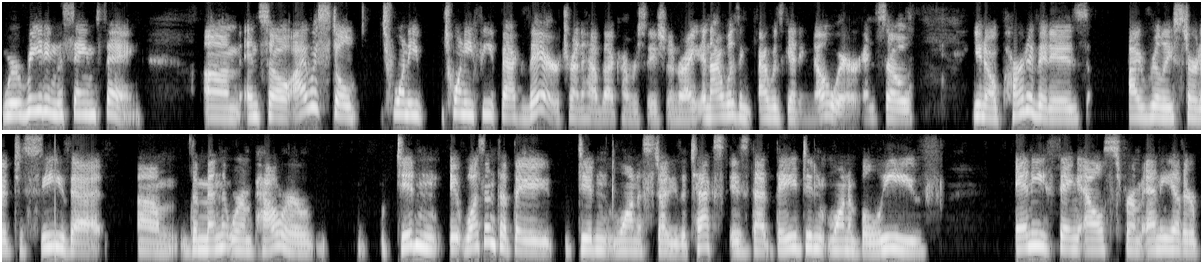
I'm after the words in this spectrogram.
we're reading the same thing. Um, and so I was still 20, 20 feet back there trying to have that conversation, right? And I wasn't, I was getting nowhere. And so, you know, part of it is I really started to see that um, the men that were in power didn't it wasn't that they didn't want to study the text is that they didn't want to believe anything else from any other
